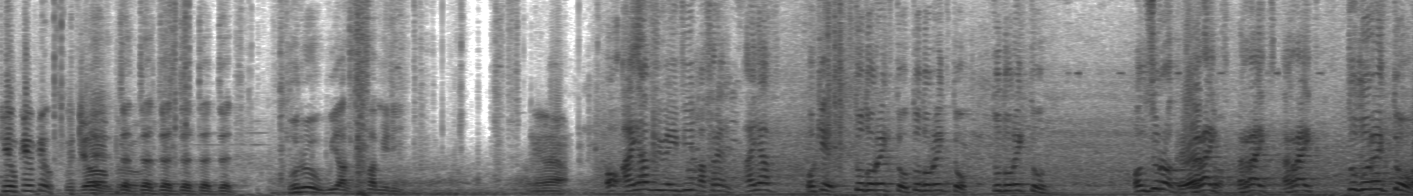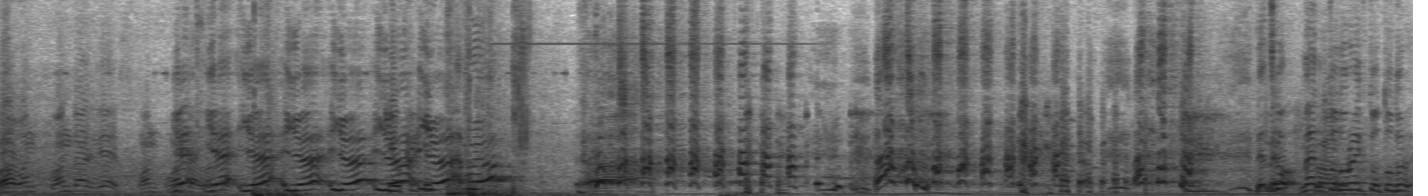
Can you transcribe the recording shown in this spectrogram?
Kill, kill, kill. Good Yeah, job, bro. dead, dead, dead, dead, dead, dead. Bro, we are family. Yeah. Oh, I have UAV, my friend. I have. Okay, todo recto, todo recto, todo recto. On the road, Recto. right, right, right. Todo recto. Oh, one, one guy, yes. One, one Yeah, guy, one yeah, guy. yeah, yeah, yeah, yeah, kill, kill. yeah, bro. Man, todo recto, todo...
